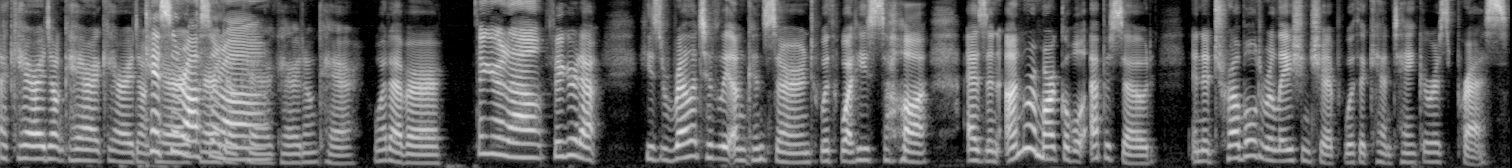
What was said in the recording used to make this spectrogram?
I care, I don't care, I care, I don't care, I sera, care, I don't care, I care, I don't care. Whatever. Figure it out. Figure it out. He's relatively unconcerned with what he saw as an unremarkable episode in a troubled relationship with a cantankerous press.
